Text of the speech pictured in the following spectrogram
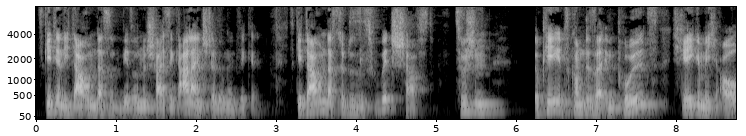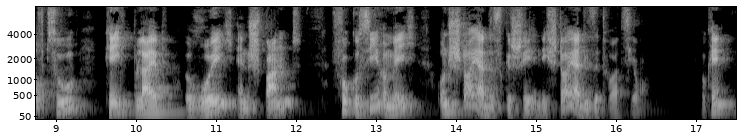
Es geht ja nicht darum, dass wir so eine Scheißegal-Einstellung entwickeln. Es geht darum, dass du diesen Switch schaffst zwischen, okay, jetzt kommt dieser Impuls, ich rege mich auf zu, okay, ich bleibe ruhig, entspannt, fokussiere mich und steuere das Geschehen. Ich steuere die Situation. Okay?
